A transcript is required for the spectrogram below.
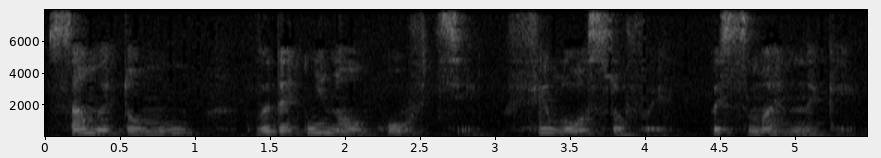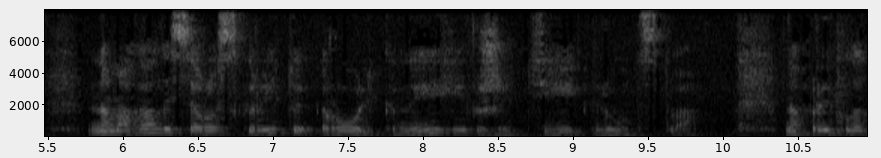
Саме тому видатні науковці, філософи, письменники намагалися розкрити роль книги в житті людства. Наприклад,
